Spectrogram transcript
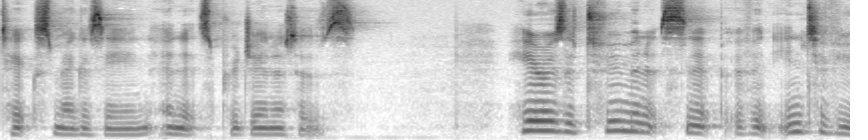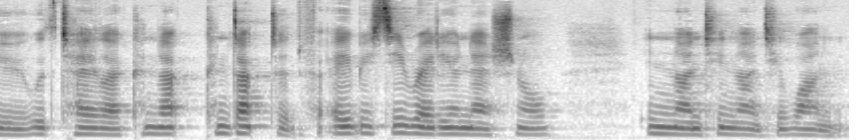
Text magazine and its progenitors. Here is a two minute snip of an interview with Taylor conduct- conducted for ABC Radio National in 1991.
